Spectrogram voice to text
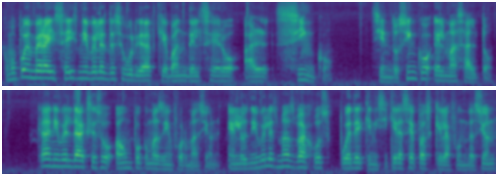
Como pueden ver hay 6 niveles de seguridad que van del 0 al 5, siendo 5 el más alto. Cada nivel da acceso a un poco más de información. En los niveles más bajos puede que ni siquiera sepas que la fundación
